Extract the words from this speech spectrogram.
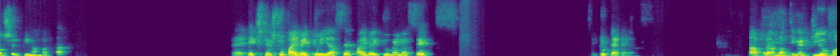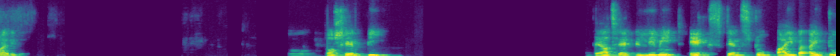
দশের দুই নাম্বারটা। X tends to pi by টুই আছে pi by two minus x into tan তারপরে আমরা তিনের ডিও করে দিব। তো, দশের বি আছে limit x tends to pi by two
